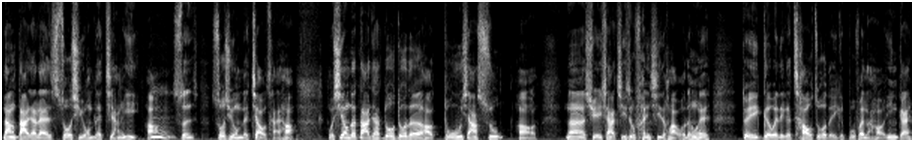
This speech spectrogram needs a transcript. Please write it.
让大家来索取我们的讲义，哈，索索取我们的教材，哈。我希望说大家多多的哈读一下书，啊，那学一下技术分析的话，我认为对于各位的一个操作的一个部分，然后应该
